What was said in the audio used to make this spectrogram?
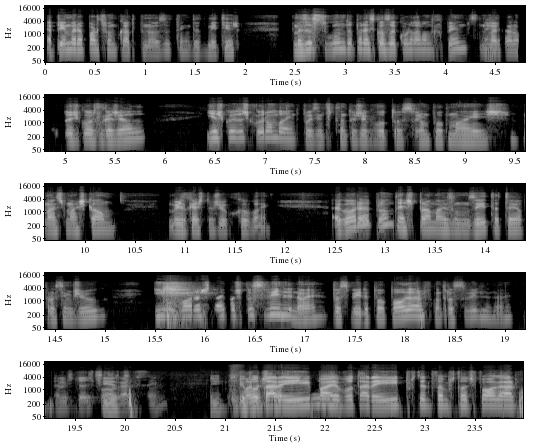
A primeira parte foi um bocado penosa, tenho de admitir. Mas a segunda parece que eles acordaram de repente, Sim. marcaram dois gols de rajada e as coisas correram bem. Depois, entretanto, o jogo voltou a ser um pouco mais, mais, mais calmo, mas de resto o jogo correu bem. Agora, pronto, é esperar mais um mesito até ao próximo jogo e levar as taipas para Sevilha, não é? Para Sevilha, para o Algarve contra o Sevilha, não é? Vamos todos para o Algarve, sim. Sim. Eu vou estar aí, pá, eu vou estar aí, portanto vamos todos para o Algarve.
